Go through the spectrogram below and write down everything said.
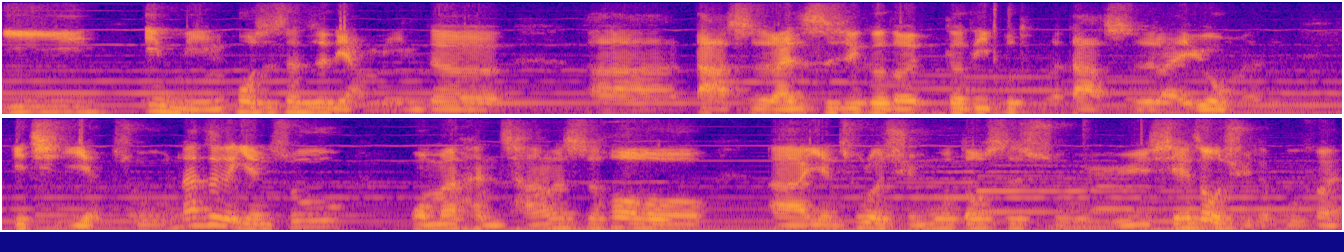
一一名或是甚至两名的啊大师，来自世界各地各地不同的大师来与我们一起演出。那这个演出我们很长的时候，啊演出的曲目都是属于协奏曲的部分。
